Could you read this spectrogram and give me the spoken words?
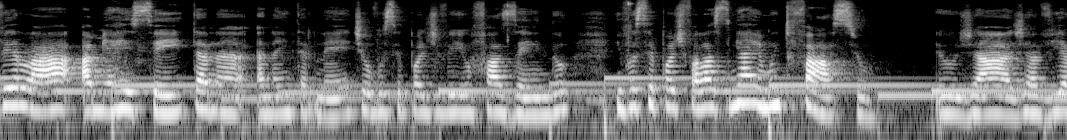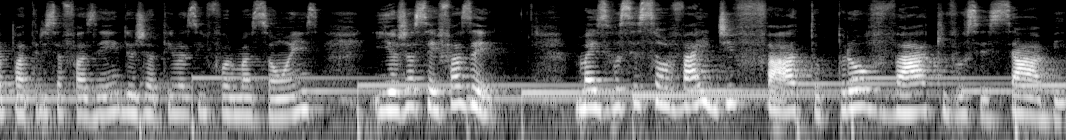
ver lá a minha receita na, na internet, ou você pode ver eu fazendo, e você pode falar assim: ah, é muito fácil. Eu já já vi a Patrícia fazendo, eu já tenho as informações e eu já sei fazer. Mas você só vai de fato provar que você sabe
